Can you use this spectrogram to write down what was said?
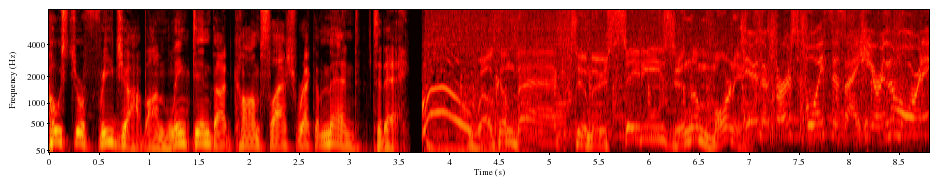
Post your free job on linkedin.com slash recommend today. Welcome back to Mercedes in the Morning They're the first voices I hear in the morning.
